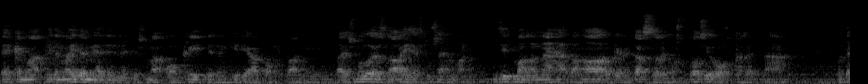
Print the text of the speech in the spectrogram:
ehkä mä, mitä mä itse mietin, että jos mä oon kriittinen kirjaa kohtaan, niin, tai jos mulla on jostain aiheesta useamman, niin sit mä alan nähdä, että ahaa, okei, niin tässä oli musta tosi rohkaiset nää. Mutta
